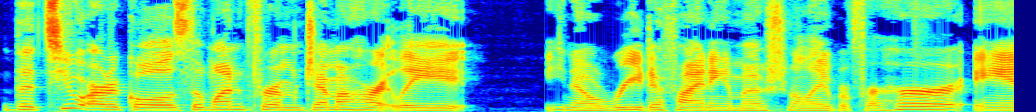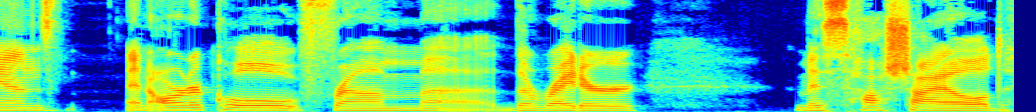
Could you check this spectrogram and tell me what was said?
the two articles the one from Gemma Hartley, you know, redefining emotional labor for her, and an article from uh, the writer Miss Hochschild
